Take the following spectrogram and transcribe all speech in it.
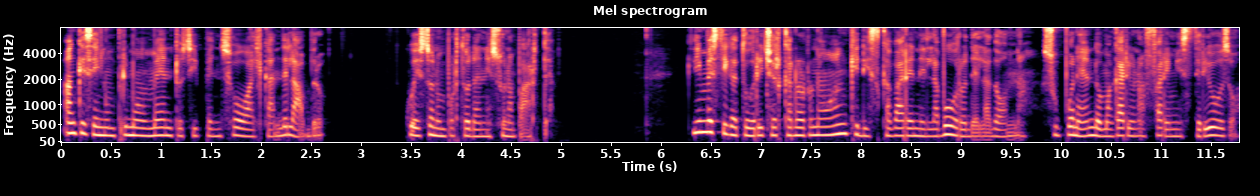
Anche se in un primo momento si pensò al candelabro, questo non portò da nessuna parte. Gli investigatori cercarono anche di scavare nel lavoro della donna, supponendo magari un affare misterioso,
